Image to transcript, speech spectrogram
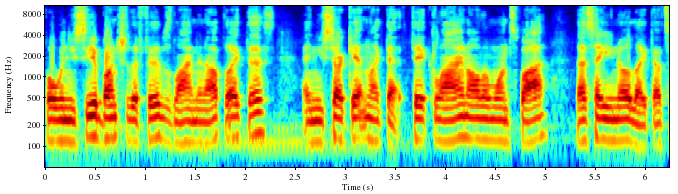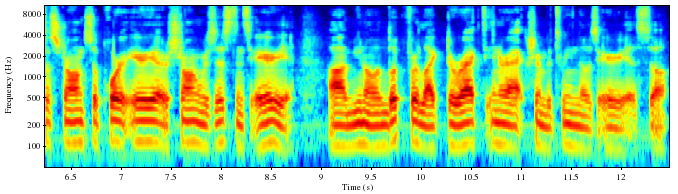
but when you see a bunch of the fibs lining up like this and you start getting like that thick line all in one spot that's how you know like that's a strong support area or strong resistance area. Um, you know and look for like direct interaction between those areas. So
